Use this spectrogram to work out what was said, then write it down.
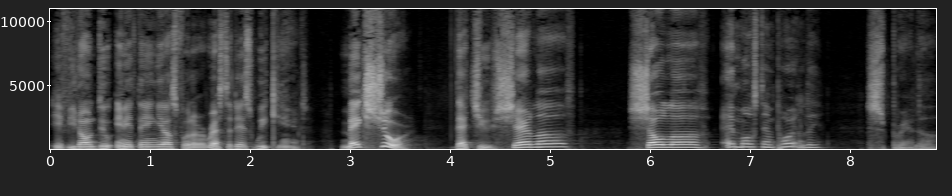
If you don't do anything else for the rest of this weekend, make sure that you share love, show love, and most importantly, spread love.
